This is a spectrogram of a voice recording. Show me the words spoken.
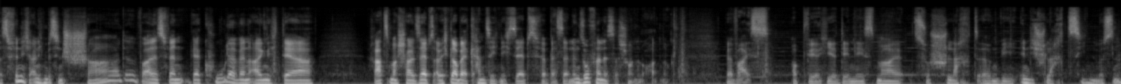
Das finde ich eigentlich ein bisschen schade, weil es wäre cooler, wenn eigentlich der Ratsmarschall selbst, aber ich glaube, er kann sich nicht selbst verbessern. Insofern ist das schon in Ordnung. Wer weiß, ob wir hier demnächst mal zur Schlacht irgendwie in die Schlacht ziehen müssen.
